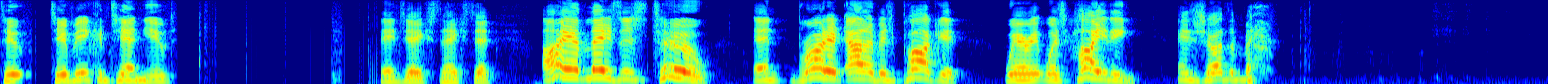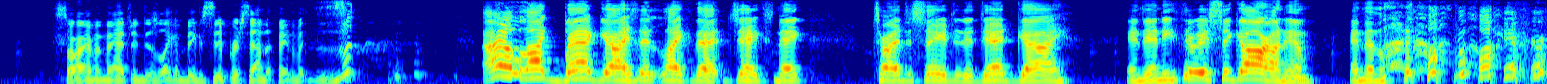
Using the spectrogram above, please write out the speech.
To to be continued. Then Jake Snake said, "I have lasers too," and brought it out of his pocket where it was hiding, and shot the. Man. Sorry, I'm imagining just like a big zipper sound effect. But zzz. I don't like bad guys that like that. Jake Snake tried to say it to the dead guy, and then he threw his cigar on him, and then lit on fire.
